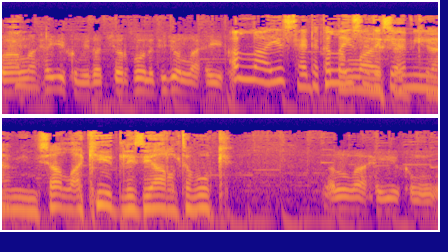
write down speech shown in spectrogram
فالله يحييكم إذا تشرفونا تجوا الله يحييكم. الله يسعدك الله يسعدك يا يسعدك أمين. يا أمين. إن شاء الله أكيد لزيارة لتبوك. الله يحييكم.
